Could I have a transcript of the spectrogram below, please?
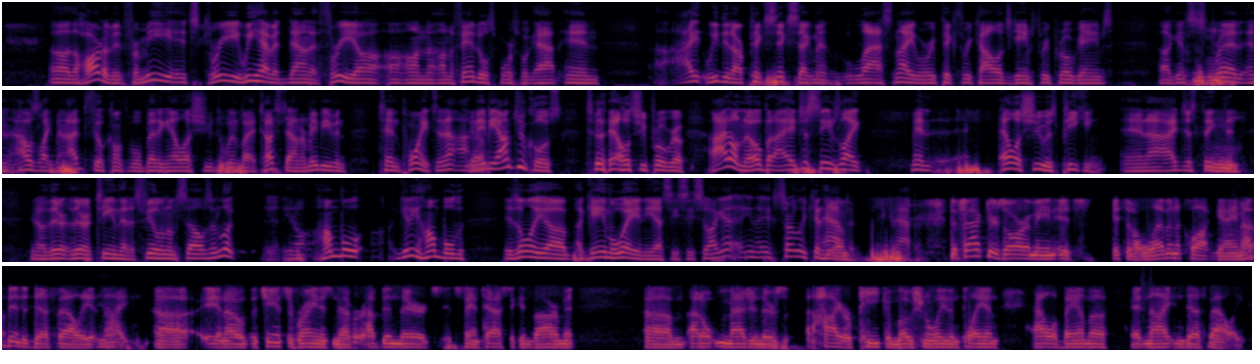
uh, the heart of it. For me, it's three. We have it down at three uh, uh on on the FanDuel Sportsbook app, and I we did our pick six segment last night where we picked three college games, three pro games. Uh, against the mm-hmm. spread, mm-hmm. and I was like, man, I'd feel comfortable betting LSU to win by a touchdown or maybe even ten points. And I, yep. maybe I'm too close to the LSU program. I don't know, but I, it just seems like man, LSU is peaking, and I just think mm. that you know they're they're a team that is feeling themselves. And look, you know, humble getting humbled is only a, a game away in the SEC. So I guess you know it certainly can happen. Yeah. It can happen. The factors are, I mean, it's it's an 11 o'clock game. Yep. I've been to Death Valley at yep. night. Uh, you know, the chance of rain is never. I've been there. It's it's fantastic environment. Um, I don't imagine there's a higher peak emotionally than playing Alabama at night in Death Valley.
